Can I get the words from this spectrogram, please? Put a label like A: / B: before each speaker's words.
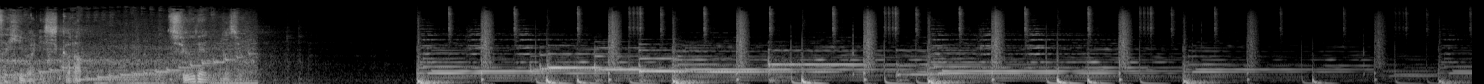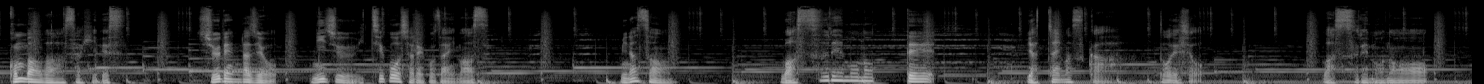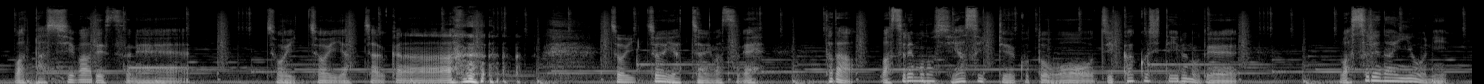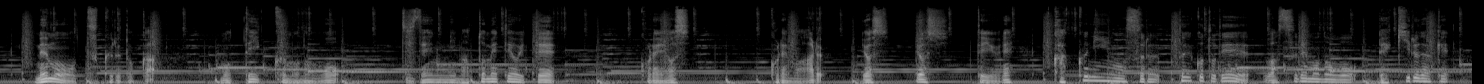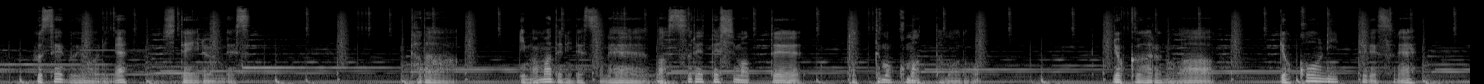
A: 朝日は西から終電ラジオこんばんは朝日です。終電ラジオ21号車でございます。皆さん忘れ物ってやっちゃいますか？どうでしょう？忘れ物私はですねちょいちょいやっちゃうかな。ちょいちょいやっちゃいますね。ただ忘れ物しやすいっていうことを自覚しているので忘れないようにメモを作るとか持っていくものを事前にまとめておいてこれよしこれもあるよしよしっていうね確認をするということで忘れ物をできるだけ防ぐようにねしているんです。ただ今までにですね忘れてしまってとっても困ったもの。よくあるのは旅行に行ってですね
